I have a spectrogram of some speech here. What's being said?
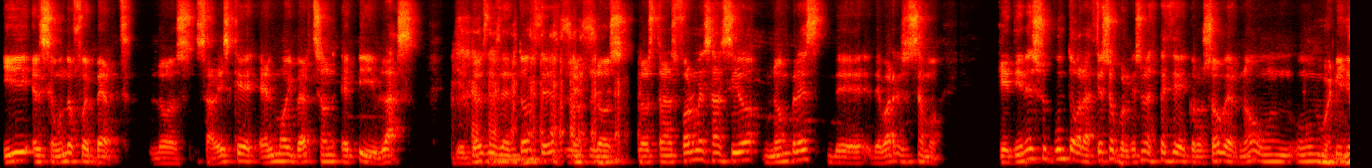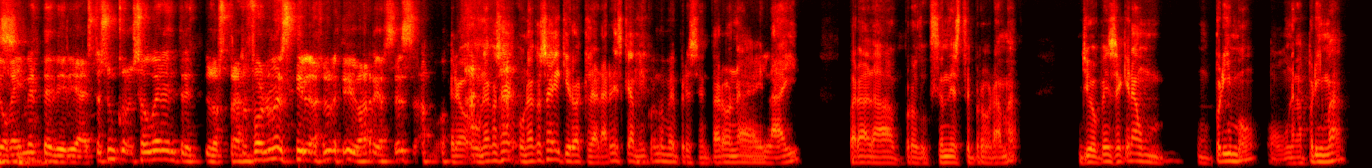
Y el segundo fue Bert. Los, Sabéis que Elmo y Bert son Epi y Blas. Y entonces, desde entonces, los, los, Transformers han sido nombres de, de Barrio Sésamo, que tiene su punto gracioso porque es una especie de crossover, ¿no? Un, un videogamer te diría, esto es un crossover entre los Transformers y los y Barrio Sésamo. Pero una cosa, una cosa que quiero aclarar es que a mí cuando me presentaron a Eli para la producción de este programa, yo pensé que era un, un primo o una prima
